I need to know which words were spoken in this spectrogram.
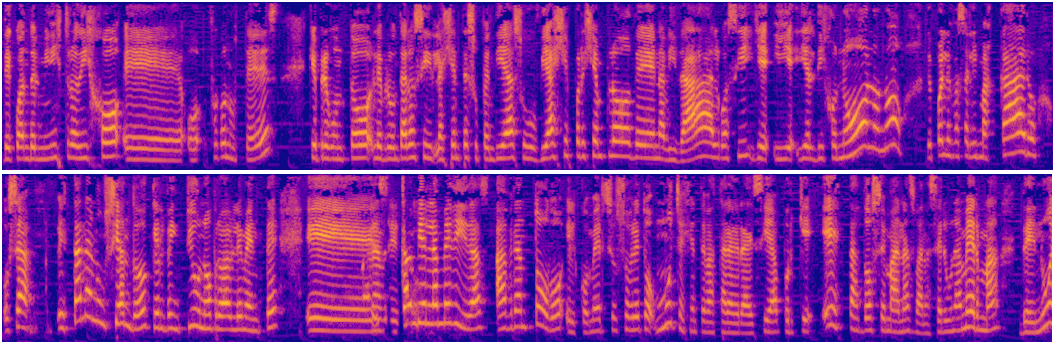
de cuando el ministro dijo, eh, o fue con ustedes, que preguntó, le preguntaron si la gente suspendía sus viajes, por ejemplo, de Navidad, algo así, y, y- y él dijo, no, no, no, después les va a salir más caro. O sea, están anunciando que el 21 probablemente eh, cambien las medidas, abran todo, el comercio sobre todo, mucha gente va a estar agradecida porque estas dos semanas van a ser una merma de nuevo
